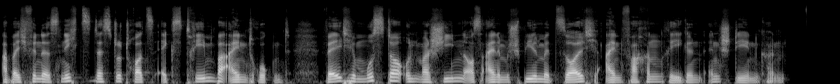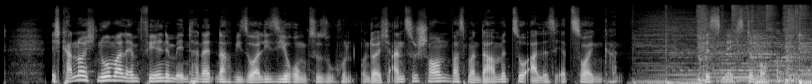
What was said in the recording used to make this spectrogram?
aber ich finde es nichtsdestotrotz extrem beeindruckend, welche Muster und Maschinen aus einem Spiel mit solch einfachen Regeln entstehen können. Ich kann euch nur mal empfehlen, im Internet nach Visualisierung zu suchen und euch anzuschauen, was man damit so alles erzeugen kann. Bis nächste Woche.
